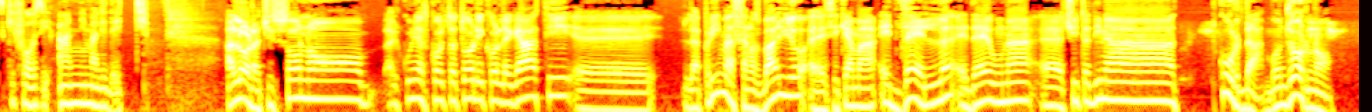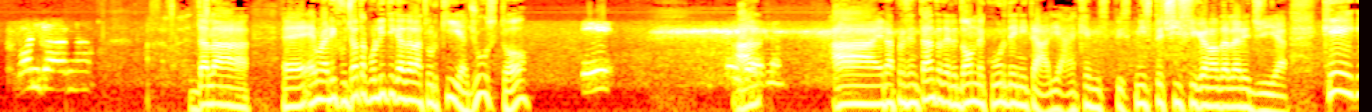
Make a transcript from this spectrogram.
schifosi anni maledetti. Allora, ci sono alcuni ascoltatori collegati. Eh, la prima, se non sbaglio, eh, si chiama Ezel ed è una eh, cittadina kurda. Buongiorno. Buongiorno. Dalla, eh, è una rifugiata politica dalla Turchia, giusto? Sì. Buongiorno. Ah, Ah, è rappresentante delle donne kurde in Italia, anche mi, mi specificano dalla regia. Che,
